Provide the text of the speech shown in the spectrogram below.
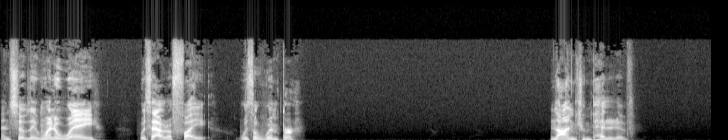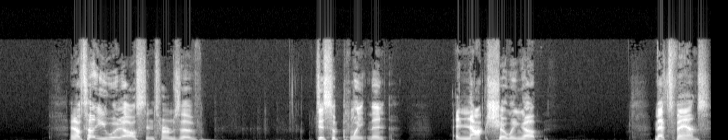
And so they went away without a fight with a whimper. Non competitive. And I'll tell you what else in terms of disappointment and not showing up. Mets fans,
